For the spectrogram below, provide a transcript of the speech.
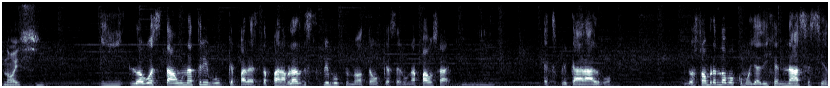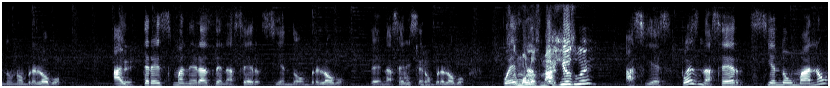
Noise. Y luego está una tribu que para esta, para hablar de esta tribu primero tengo que hacer una pausa y explicar algo. Los hombres lobo, como ya dije, nace siendo un hombre lobo. Hay Sí. tres maneras de nacer siendo hombre lobo, de nacer y ser hombre lobo. Puedes Como los magios, güey. Así es. Puedes nacer siendo humano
